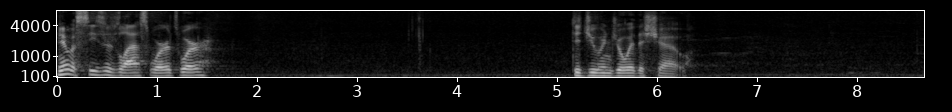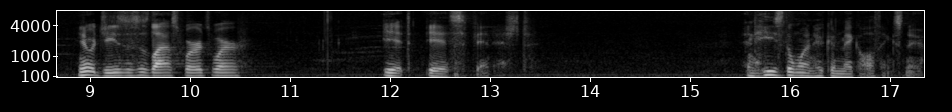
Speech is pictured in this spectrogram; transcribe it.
You know what Caesar's last words were? Did you enjoy the show? You know what Jesus' last words were? It is finished. And He's the one who can make all things new.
